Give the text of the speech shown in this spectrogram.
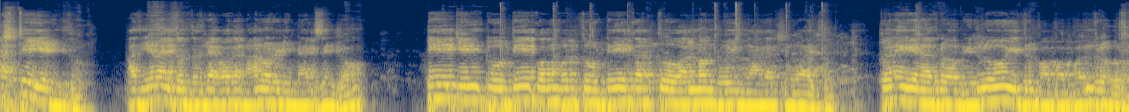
ಅಷ್ಟೇ ಹೇಳಿದ್ದು. ಅದೇನಾಯ್ತು ಅಂತಂದರೆ ಅವಾಗ ನಾನು ರೆಡಿ ಮ್ಯಾಗ್ಝೀನು ಟೇಕ್ ಎಂಟು ಟೇಕ್ ಒಂಬತ್ತು ಟೇಕ್ ಹತ್ತು, ಹನ್ನೊಂದು, ಹಿಂಗೆ ಆಗಕ್ಕೆ ಶುರುವಾಯಿತು. ಆಯಿತು ಕೊನೆಗೆ ಏನಾದ್ರು ಅವ್ರು ಎಲ್ಲೂ ಇದ್ರು ಪಾಪ ಬಂದರು ಅವರು.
